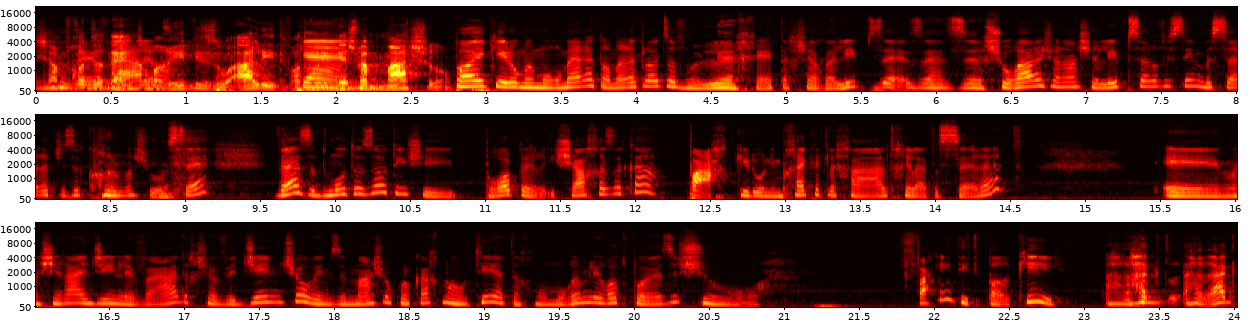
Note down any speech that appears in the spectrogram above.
שם לפחות זה היה. מרהיב ויזואלית, לפחות כן. ריגש בה משהו. פה היא כאילו ממורמרת, אומרת לו את זה והולכת. עכשיו, ה lip, זה, זה, זה שורה ראשונה של lip סרוויסים בסרט שזה כל מה שהוא עושה. ואז הדמות הזאת, שהיא proper אישה חזקה, פח, כאילו נמחקת לך על תחילת הסרט. אה, ומשאירה את ג'ין לבד. עכשיו, וג'ין, שוב, אם זה משהו כל כך מהותי, אנחנו אמורים לראות פה איזשהו... fucking תתפרקי. הרגת, הרגת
